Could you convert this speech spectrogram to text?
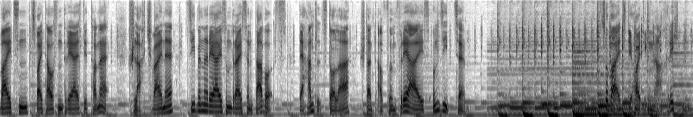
Weizen 2000 Reais die Tonne, Schlachtschweine 7 Reais und 3 Centavos. Der Handelsdollar stand auf 5 Reais und 17. Soweit die heutigen Nachrichten.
